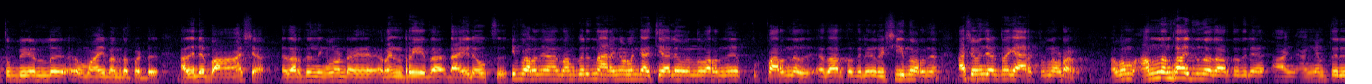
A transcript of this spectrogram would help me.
തൂവാനത്തുമ്പികളിലുമായി ബന്ധപ്പെട്ട് അതിന്റെ ഭാഷ യഥാർത്ഥത്തിൽ നിങ്ങളുണ്ട് റെൻഡർ ചെയ്ത ഡയലോഗ്സ് ഈ പറഞ്ഞ നമുക്കൊരു നാരങ്ങവെള്ളം കച്ചിയാലോ എന്ന് പറഞ്ഞ് പറഞ്ഞത് യഥാർത്ഥത്തിൽ ഋഷി എന്ന് പറഞ്ഞ അശോകൻ ചേട്ടന്റെ ക്യാരക്ടറിനോടാണ്. അപ്പം അന്ന് എന്തായിരുന്നു യഥാർത്ഥത്തിൽ അങ്- അങ്ങനത്തെ ഒരു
